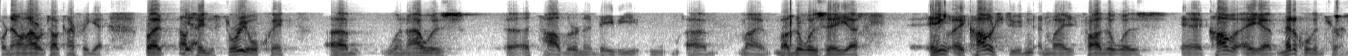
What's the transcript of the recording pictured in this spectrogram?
or now and I were talking, I forget. But I'll Yeah. tell you the story real quick. Um, when I was a toddler and a baby, uh, my mother was a uh, a college student, and my father was a, college, a, uh medical intern,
